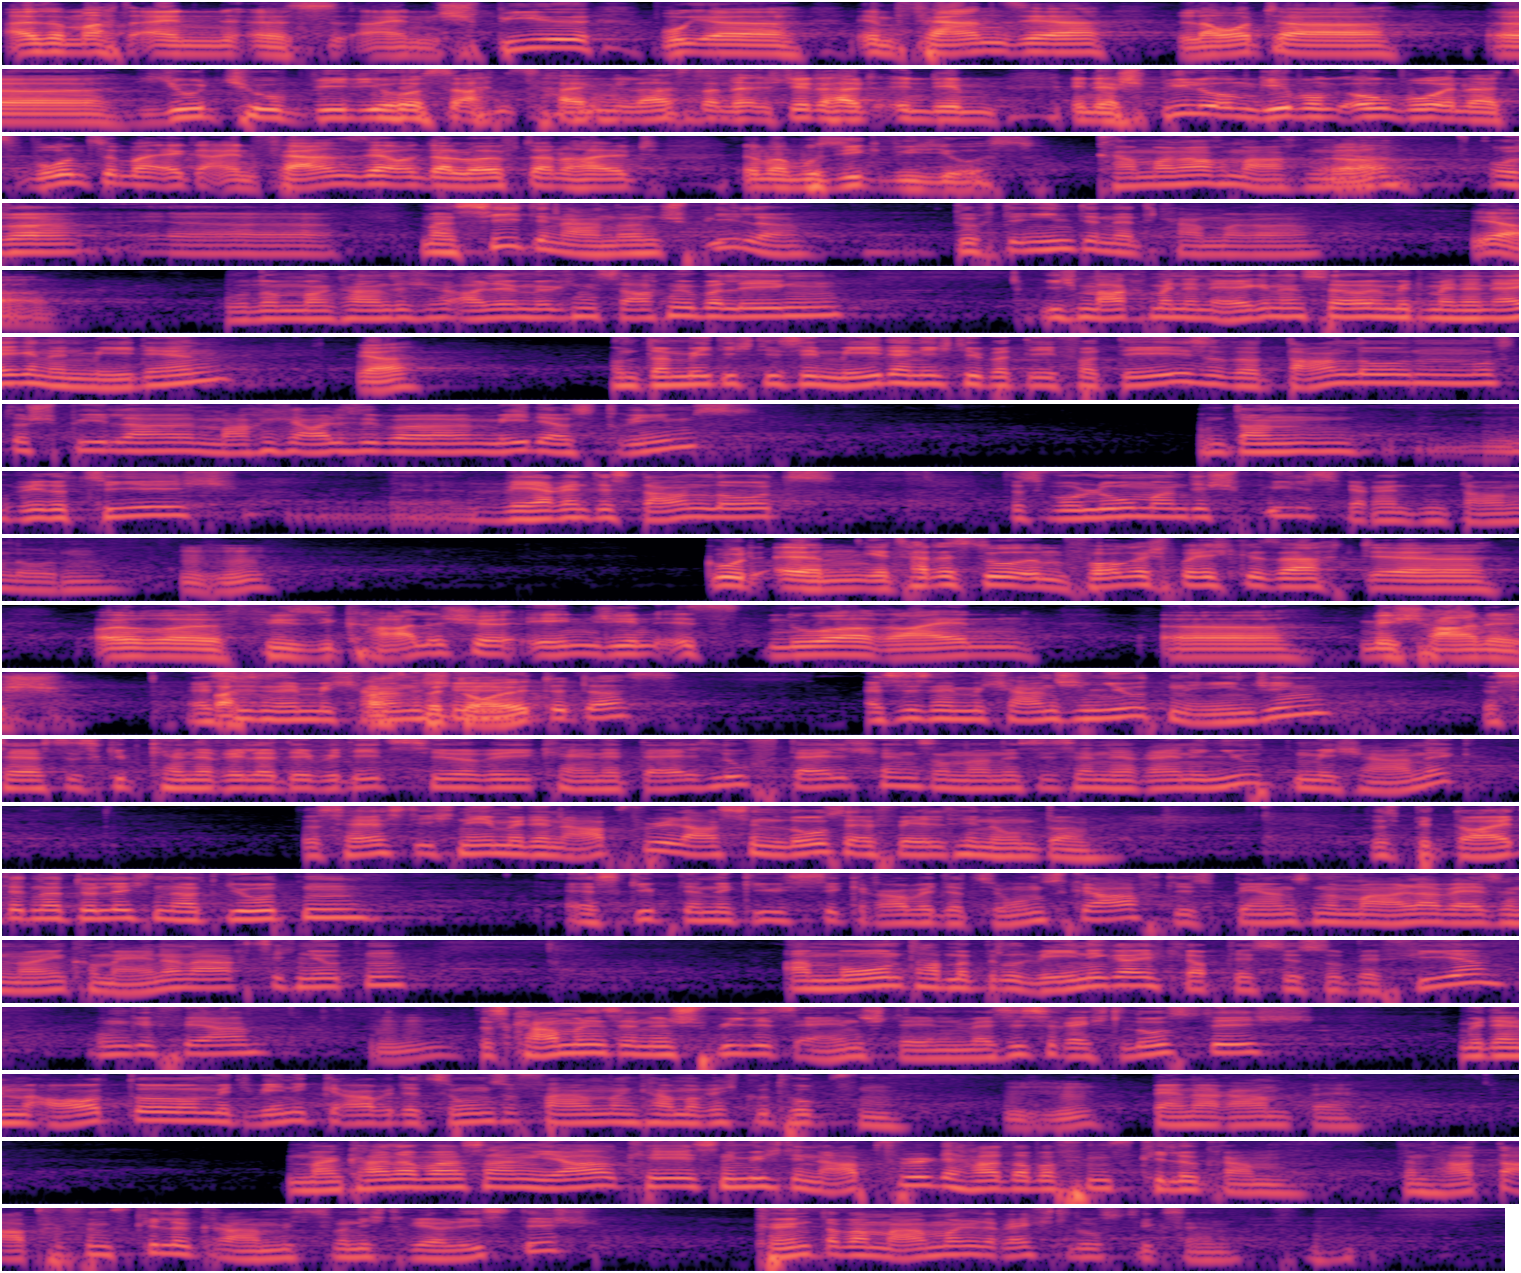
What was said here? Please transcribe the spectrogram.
Also macht ein, ein Spiel, wo ihr im Fernseher lauter äh, YouTube-Videos anzeigen lasst. Dann steht halt in, dem, in der Spieleumgebung irgendwo in der Wohnzimmerecke ein Fernseher und da läuft dann halt immer Musikvideos. Kann man auch machen, Ja. ja. Oder äh, man sieht den anderen Spieler durch die Internetkamera. Ja, Oder man kann sich alle möglichen Sachen überlegen. Ich mache meinen eigenen Server mit meinen eigenen Medien. ja. Und damit ich diese Medien nicht über DVDs oder downloaden muss, der Spieler, mache ich alles über Media-Streams. Und dann reduziere ich äh, während des Downloads das Volumen des Spiels während dem Downloaden. Gut, ähm, jetzt hattest du im Vorgespräch gesagt, äh, eure physikalische Engine ist nur rein äh, mechanisch. Es was, was bedeutet das? Es ist eine mechanische Newton Engine. Das heißt, es gibt keine Relativitätstheorie, keine Teil Luftteilchen, sondern es ist eine reine Newton-Mechanik. Das heißt, ich nehme den Apfel, lasse ihn los, er fällt hinunter. Das bedeutet natürlich laut Newton, es gibt eine gewisse Gravitationskraft, die ist bei uns normalerweise 9,81 Newton. Am Mond haben wir ein bisschen weniger, ich glaube, das ist so bei 4 ungefähr. Mhm. Das kann man in seinem Spiel jetzt einstellen, weil es ist recht lustig, mit einem Auto mit wenig Gravitation zu fahren, dann kann man recht gut hupfen mhm. bei einer Rampe. Man kann aber sagen, ja, okay, jetzt nehme ich den Apfel, der hat aber 5 Kilogramm. Dann hat der Apfel 5 Kilogramm. Ist zwar nicht realistisch, könnte aber manchmal recht lustig sein.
